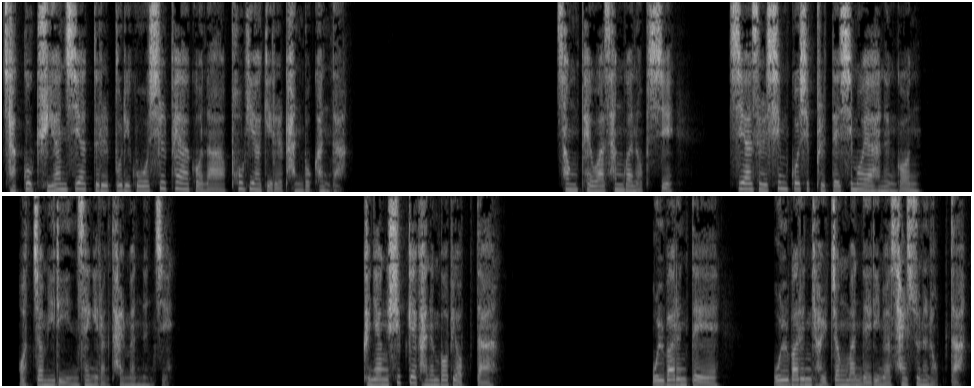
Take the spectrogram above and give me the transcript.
자꾸 귀한 씨앗들을 뿌리고 실패하거나 포기하기를 반복한다. 성패와 상관없이 씨앗을 심고 싶을 때 심어야 하는 건 어쩜 이리 인생이랑 닮았는지. 그냥 쉽게 가는 법이 없다. 올바른 때에 올바른 결정만 내리며 살 수는 없다.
